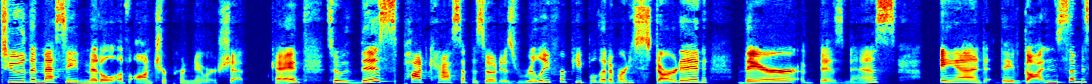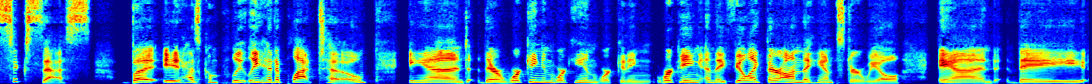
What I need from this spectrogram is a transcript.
to the messy middle of entrepreneurship. Okay. So this podcast episode is really for people that have already started their business and they've gotten some success but it has completely hit a plateau and they're working and working and working working and they feel like they're on the hamster wheel and they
